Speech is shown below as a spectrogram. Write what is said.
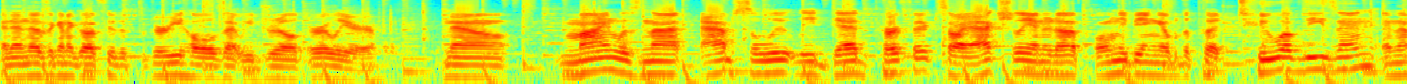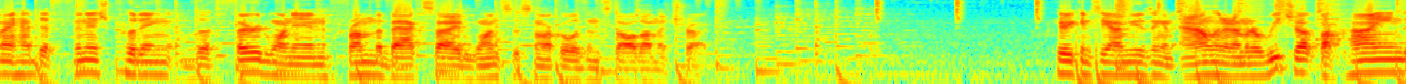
And then those are going to go through the three holes that we drilled earlier. Now, mine was not absolutely dead perfect, so I actually ended up only being able to put two of these in, and then I had to finish putting the third one in from the backside once the snorkel was installed on the truck. Here you can see I'm using an Allen, and I'm going to reach up behind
